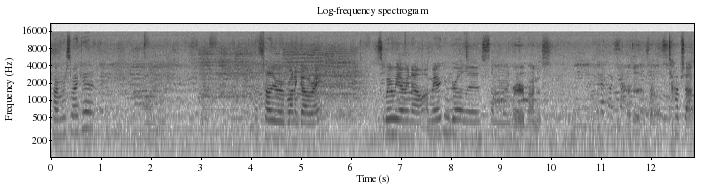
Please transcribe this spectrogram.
farmers market. That's probably where we want to go, right? So where we are right now, American Girl is somewhere Right here behind us. Right there in front of us. Top Shop.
